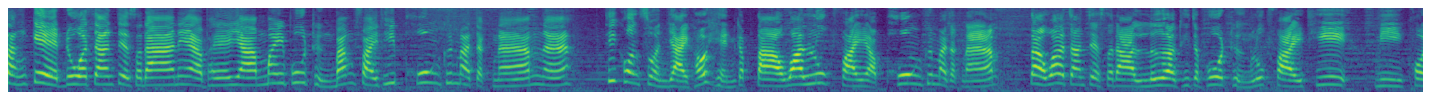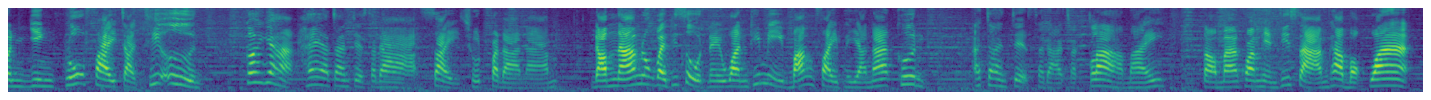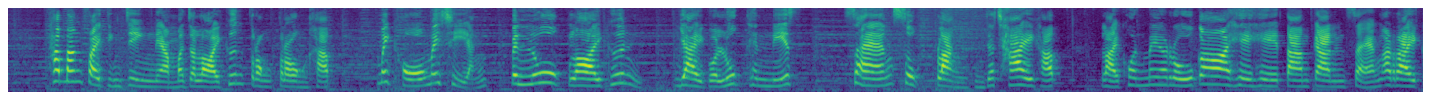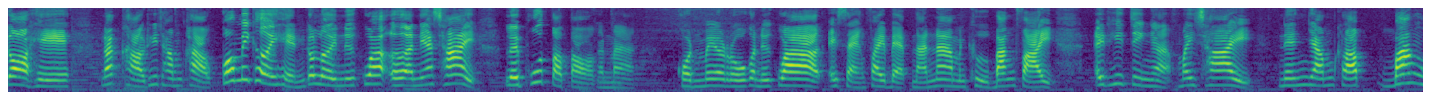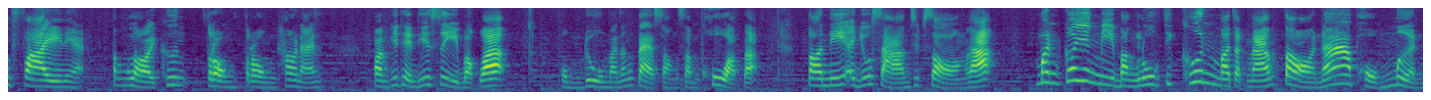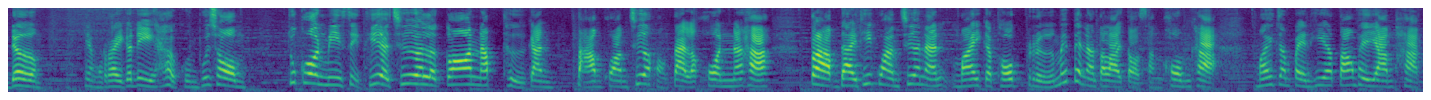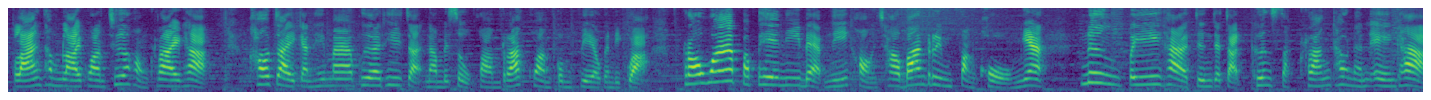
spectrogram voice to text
สังเกตดูอาจารย์เจษดาเนี่ยพยายามไม่พูดถึงบั้งไฟที่พุ่งขึ้นมาจากน้ำนะ ที่คนส่วนใหญ่เขาเห็นกับตาว่าลูกไฟอะพุ่งขึ้นมาจากน้ำแต่ว่าอาจารย์เจษดาเลือกที่จะพูดถึงลูกไฟที่มีคนยิงพลุไฟจากที่อื่น ก็อยากให้อาจารย์เจษดาใส่ชุดประดาน้ำ ดำน้ำลงไปพิสูจน์ในวันที่มีบั้งไฟพญานาคขึ้น อาจารย์เจษดาจะกล้าไหม ต่อมาความเห็นที่ 3 ค่ะบอกว่า ถ้าบั้งไฟจริงๆเนี่ยมันจะลอยขึ้นตรงๆครับ ไม่โค้งไม่เฉียง เป็นลูกลอยขึ้น ใหญ่กว่าลูกเทนนิส แสงสุกปลั่งถึงจะใช่ครับ หลายคนไม่รู้ก็เฮเฮตามกัน แสงอะไรก็เฮนักข่าวที่ทำข่าวก็ไม่เคยเห็นก็เลยนึกว่าเอออันเนี้ยใช่ เลยพูดต่อๆกันมา คนไม่รู้ก็นึกว่าไอ้แสงไฟแบบนั้นหน่ะมันคือบั้งไฟ ไอ้ที่จริงอะไม่ใช่ เน้นย้ำครับ บั้งไฟเนี่ยต้องลอยขึ้นตรงๆเท่านั้น ความคิดเห็นทีสี่4 บอกว่า ผมดูมาตั้งแต่2องสามขวบอะตอนนี้อายุ 32 ละ มันก็ยังมีบางลูกที่ขึ้นมาจากน้ำต่อหน้าผมเหมือนเดิม อย่างไรก็ดีค่ะคุณผู้ชม ทุกคนมีสิทธิ์ที่จะเชื่อแล้วก็นับถือกันตามความเชื่อของแต่ละคนนะคะ ตราบใดที่ความเชื่อนั้นไม่กระทบหรือไม่เป็นอันตรายต่อสังคมค่ะ ไม่จำเป็นที่จะต้องพยายามหักล้างทำลายความเชื่อของใครค่ะ เข้าใจกันให้มากเพื่อที่จะนำไปสู่ความรักความกลมเกลียวกันดีกว่า เพราะว่าประเพณีแบบนี้ของชาวบ้านริมฝั่งโขงเนี่ยหนึ่งปีค่ะ จึงจะจัดขึ้นสักครั้งเท่านั้นเองค่ะ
